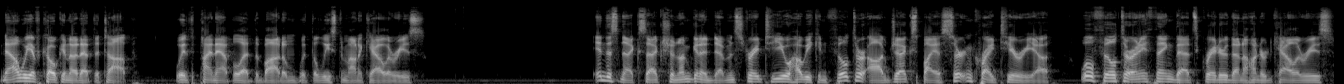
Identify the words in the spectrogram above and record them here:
Now we have coconut at the top, with pineapple at the bottom with the least amount of calories. In this next section, I'm going to demonstrate to you how we can filter objects by a certain criteria. We'll filter anything that's greater than 100 calories.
